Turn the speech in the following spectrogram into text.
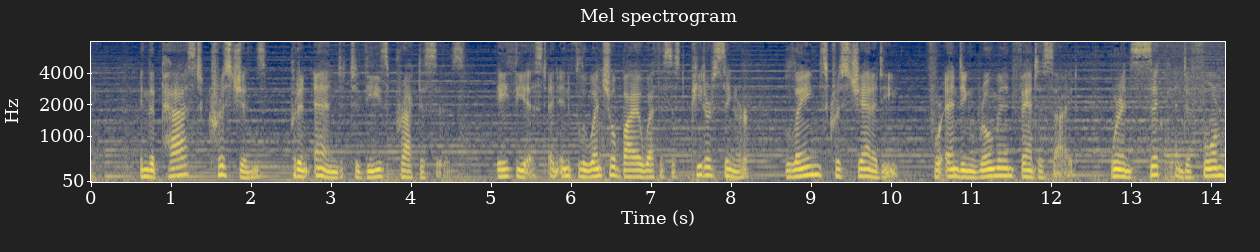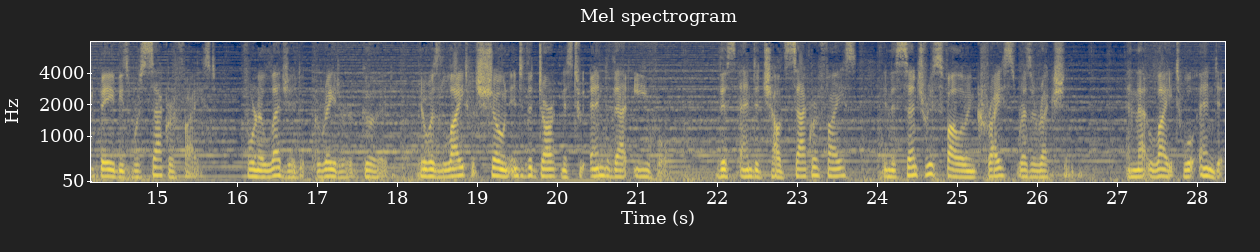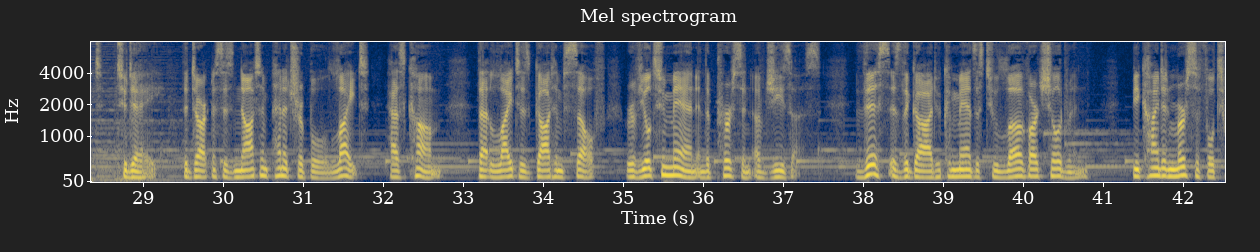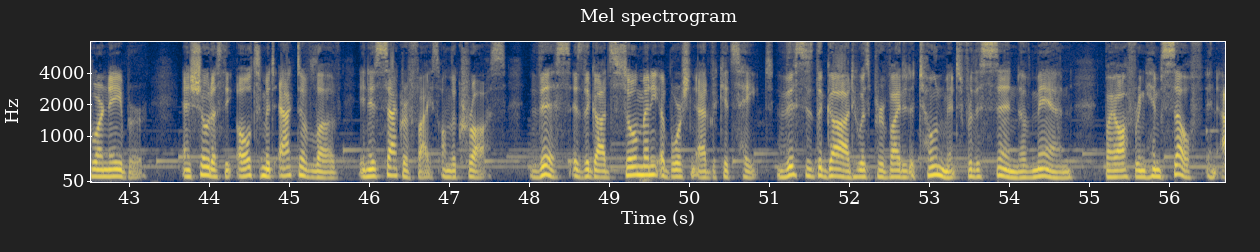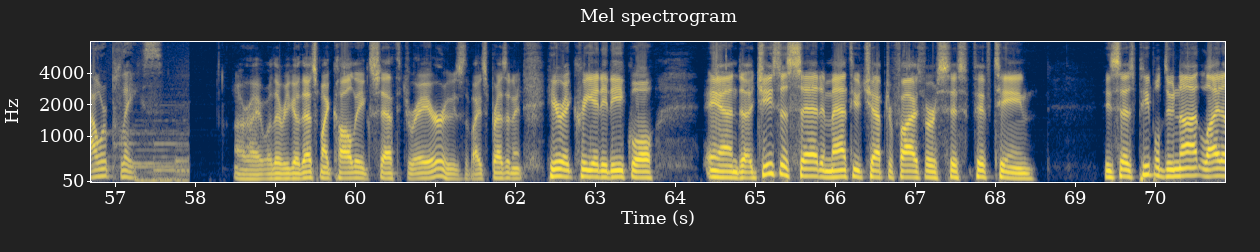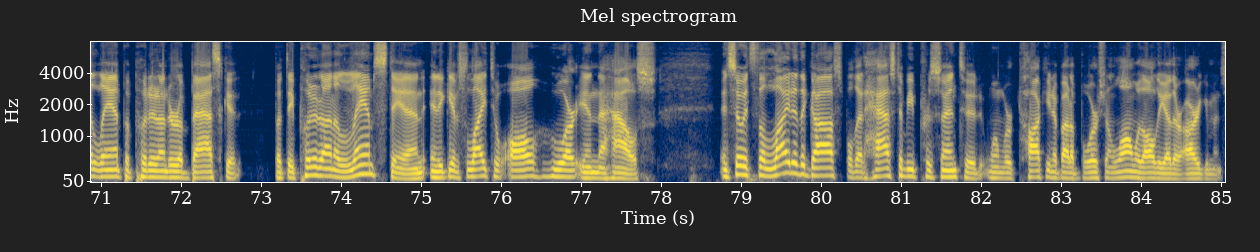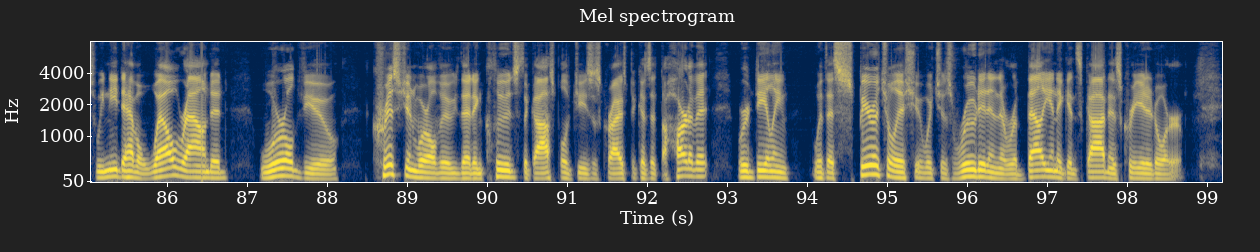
In the past, Christians put an end to these practices. Atheist and influential bioethicist Peter Singer blames Christianity for ending Roman infanticide, wherein sick and deformed babies were sacrificed for an alleged greater good. There was light which shone into the darkness to end that evil. This ended child sacrifice in the centuries following Christ's resurrection, and that light will end it today. The darkness is not impenetrable. Light has come. That light is God Himself, revealed to man in the person of Jesus. This is the God who commands us to love our children, be kind and merciful to our neighbor, and showed us the ultimate act of love in his sacrifice on the cross. This is the God so many abortion advocates hate. This is the God who has provided atonement for the sin of man by offering himself in our place. All right. Well, there we go. That's my colleague, Seth Drayer, who's the vice president here at Created Equal. And uh, Jesus said in Matthew chapter 5, verse 15, he says, People do not light a lamp and put it under a basket, but they put it on a lampstand, and it gives light to all who are in the house. And so it's the light of the gospel that has to be presented when we're talking about abortion, along with all the other arguments. We need to have a well rounded worldview Christian worldview that includes the gospel of Jesus Christ, because at the heart of it, we're dealing with a spiritual issue which is rooted in a rebellion against God and his created order.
